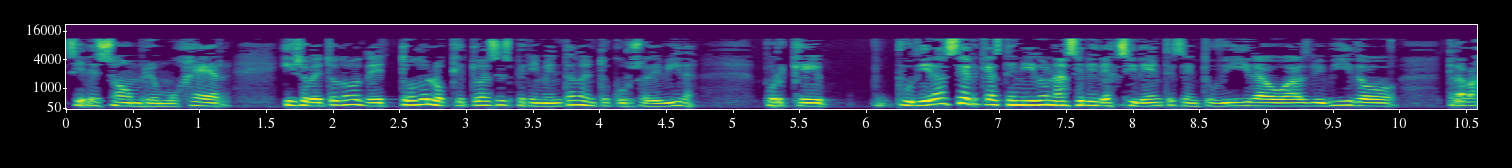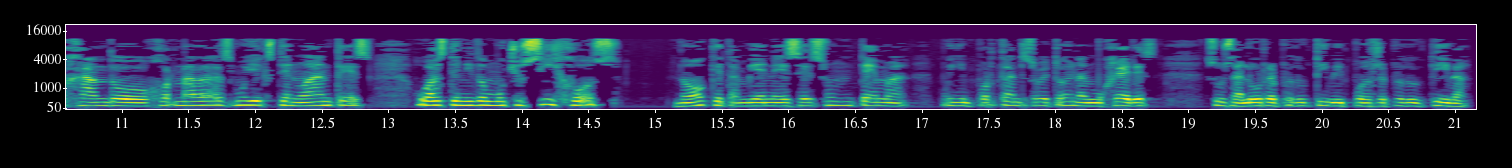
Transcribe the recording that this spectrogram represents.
si eres hombre o mujer, y sobre todo de todo lo que tú has experimentado en tu curso de vida. Porque pudiera ser que has tenido una serie de accidentes en tu vida o has vivido trabajando jornadas muy extenuantes o has tenido muchos hijos, ¿no? Que también ese es un tema muy importante, sobre todo en las mujeres, su salud reproductiva y postreproductiva.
